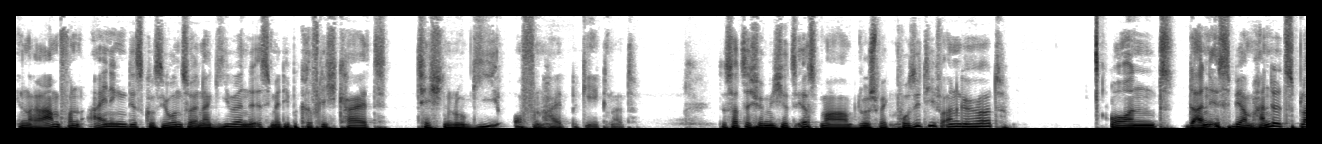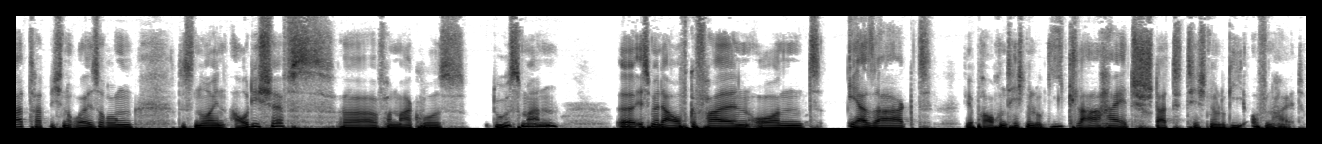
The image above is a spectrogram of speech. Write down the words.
Im Rahmen von einigen Diskussionen zur Energiewende ist mir die Begrifflichkeit Technologieoffenheit begegnet. Das hat sich für mich jetzt erstmal durchweg positiv angehört. Und dann ist mir am Handelsblatt, hat mich eine Äußerung des neuen Audi-Chefs äh, von Markus Dußmann, äh, ist mir da aufgefallen. Und er sagt, wir brauchen Technologieklarheit statt Technologieoffenheit.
